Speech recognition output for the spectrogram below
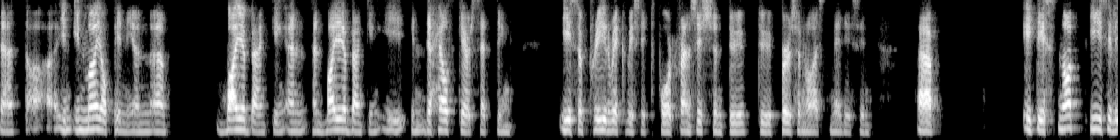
that uh, in in my opinion uh, biobanking and, and biobanking in the healthcare setting is a prerequisite for transition to, to personalized medicine. It is not easily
